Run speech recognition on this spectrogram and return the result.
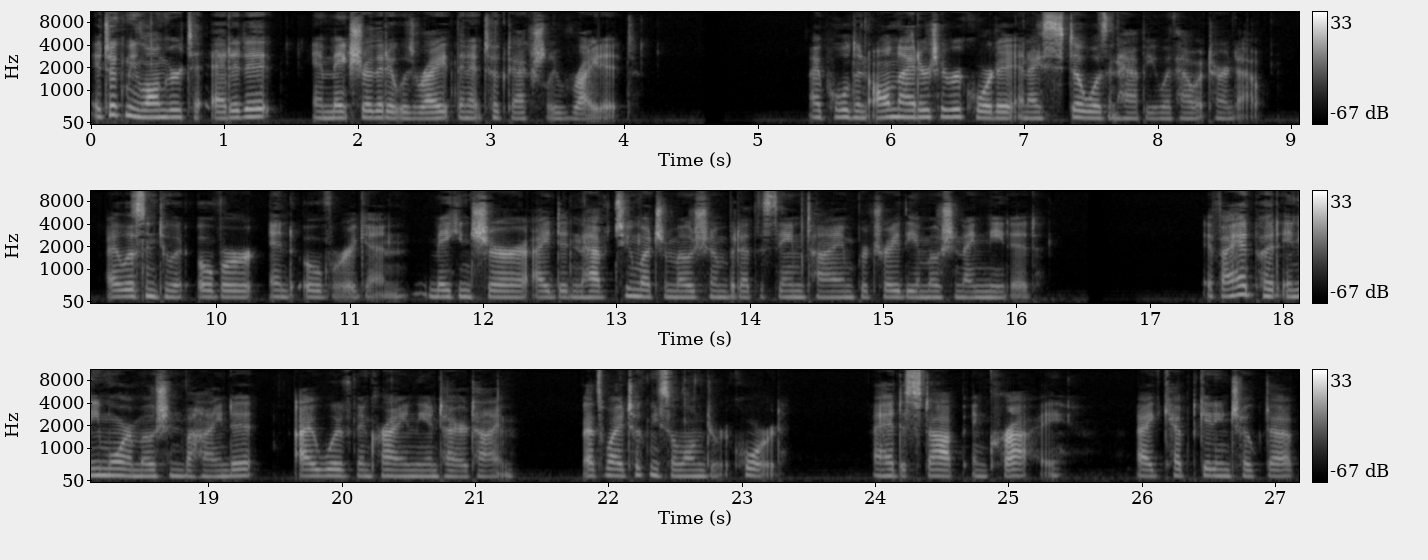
It took me longer to edit it and make sure that it was right than it took to actually write it. I pulled an all nighter to record it, and I still wasn't happy with how it turned out. I listened to it over and over again, making sure I didn't have too much emotion, but at the same time portray the emotion I needed. If I had put any more emotion behind it, I would have been crying the entire time. That's why it took me so long to record. I had to stop and cry. I kept getting choked up.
